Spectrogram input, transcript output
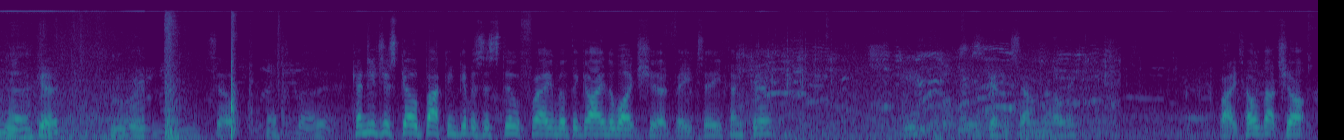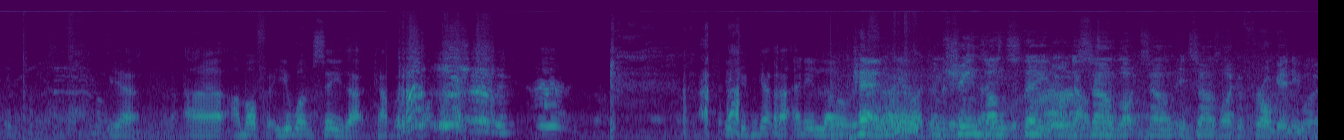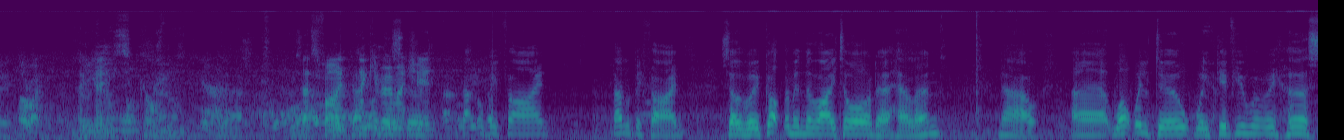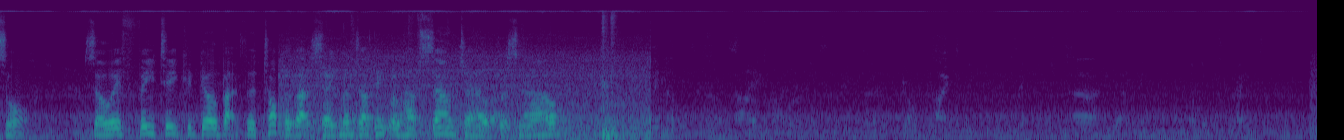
No, Good. not really. So That's about it. can you just go back and give us a still frame of the guy in the white shirt, VT? Thank you. We're getting sound now, I think. Right, hold that shot. Yeah. Uh, I'm off. You won't see that camera. if you can get that any lower. Ken, frame, the machine's so. unstable and it Down to- sound like sound it sounds like a frog anyway. All right. Okay. Yeah, yeah. That's fine. Thank you very much, understood. Ian. That'll be fine. That'll be fine. So we've got them in the right order, Helen. Now, uh, what we'll do, we'll give you a rehearsal. So if VT could go back to the top of that segment, I think we'll have sound to help us now.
